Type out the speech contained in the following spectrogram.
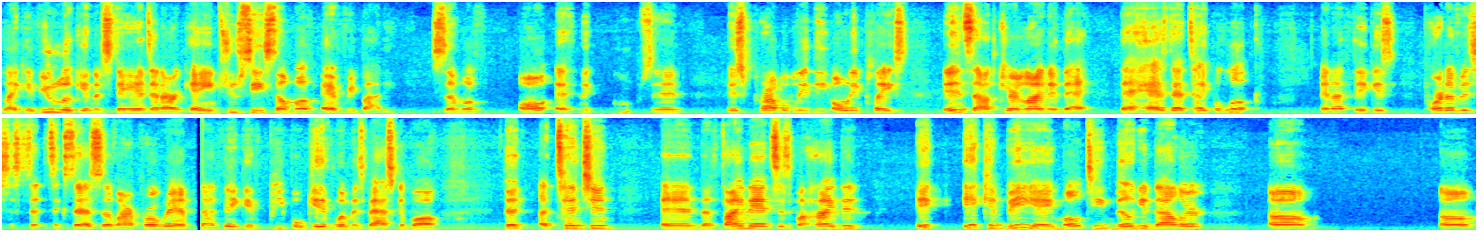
Like if you look in the stands at our games, you see some of everybody, some of all ethnic groups, and it's probably the only place in South Carolina that that has that type of look. And I think it's part of its success of our program. I think if people give women's basketball the attention and the finances behind it, it it can be a multi-million dollar um, um,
